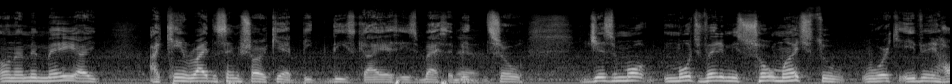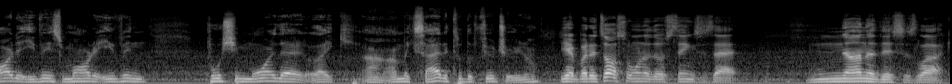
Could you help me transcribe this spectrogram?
on MMA. I I can't write the same shark. I beat this guy at his best. I beat Yeah. so just mo- motivated me so much to work even harder, even smarter, even pushing more. That like uh, I'm excited to the future. You know. Yeah, but it's also one of those things is that none of this is luck.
